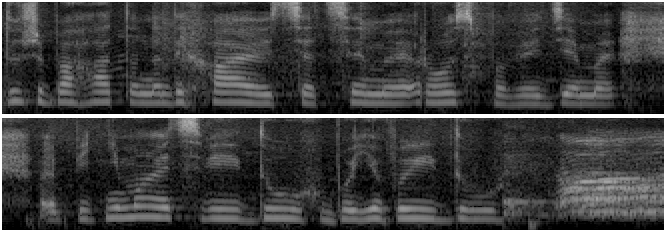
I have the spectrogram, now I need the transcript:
дуже багато надихаються цими розповідями, піднімають свій дух, бойовий дух. Тому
